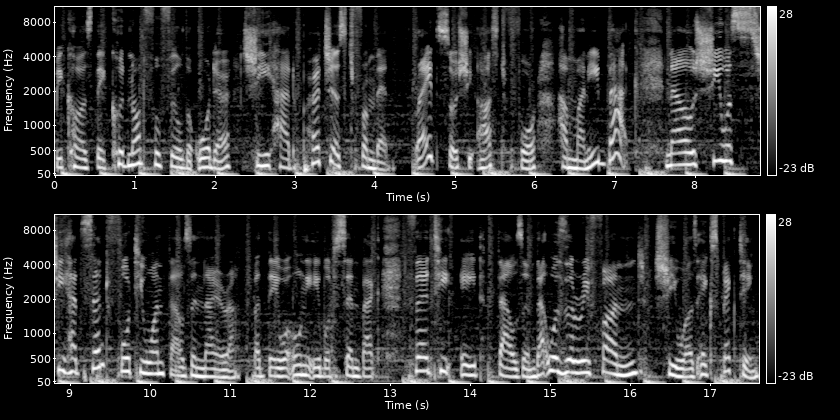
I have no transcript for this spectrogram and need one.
because they could not fulfill the order she had purchased from them right? So she asked for her money back. Now she was she had sent 41,000 naira, but they were only able to send back 38,000. That was the refund she was expecting.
